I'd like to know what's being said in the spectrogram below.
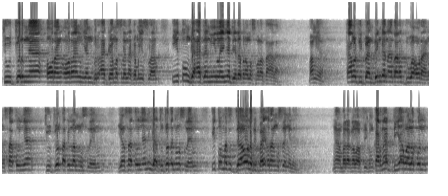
jujurnya orang-orang yang beragama selain agama Islam itu enggak ada nilainya di hadapan Allah Subhanahu wa taala. Paham ya? Kalau dibandingkan antara dua orang, satunya jujur tapi non muslim, yang satunya ini enggak jujur tapi muslim, itu masih jauh lebih baik orang muslim ini. Nah, barakallahu fikum karena dia walaupun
